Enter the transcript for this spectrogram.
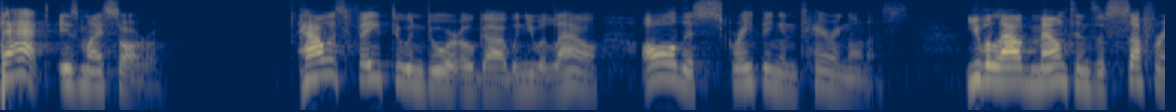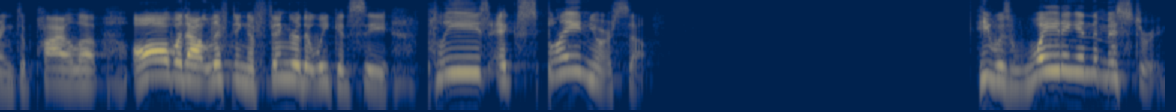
That is my sorrow. How is faith to endure, O God, when you allow all this scraping and tearing on us? You've allowed mountains of suffering to pile up, all without lifting a finger that we could see. Please explain yourself. He was waiting in the mystery.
